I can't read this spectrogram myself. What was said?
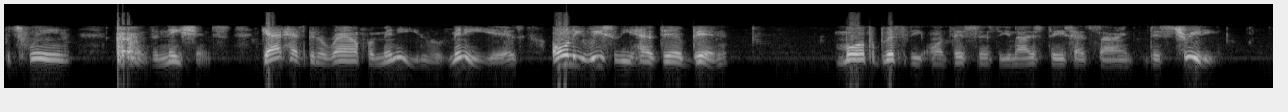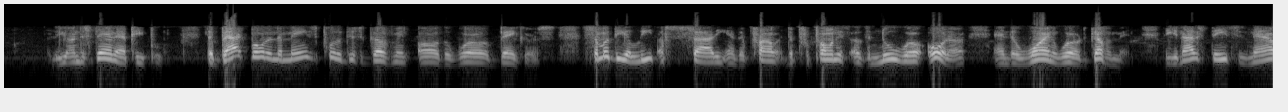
between the nations. GATT has been around for many, many years. Only recently has there been more publicity on this since the United States has signed this treaty. Do you understand that, people? The backbone and the main support of this government are the world bankers, some of the elite of society, and the, prom- the proponents of the New World Order and the One World Government. The United States is now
